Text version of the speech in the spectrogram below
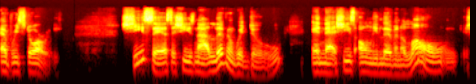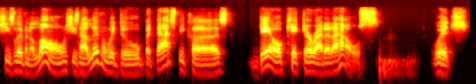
every story. She says that she's not living with dude and that she's only living alone. She's living alone. She's not living with dude, but that's because Dale kicked her out of the house, which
